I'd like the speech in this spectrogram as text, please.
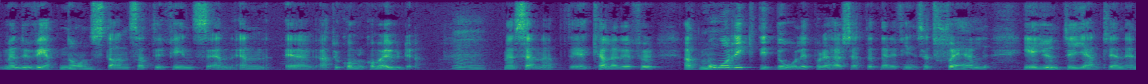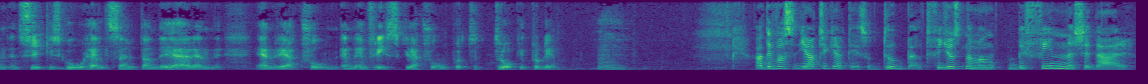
men du vet någonstans att det finns en, en eh, att du kommer att komma ur det. Men sen att eh, kalla det för att må riktigt dåligt på det här sättet när det finns ett skäl är ju inte egentligen en, en psykisk ohälsa utan det är en, en reaktion, en, en frisk reaktion på ett tråkigt problem. Ja, det var, jag tycker att det är så dubbelt. För just när man befinner sig där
